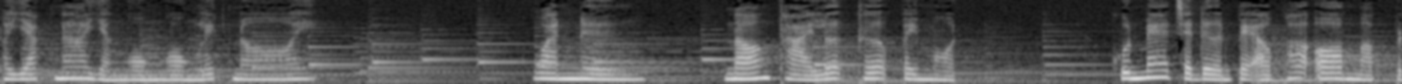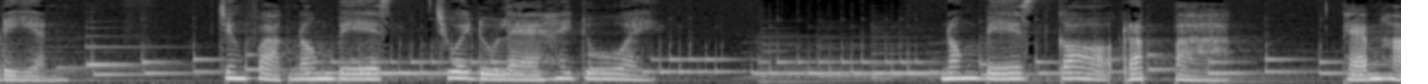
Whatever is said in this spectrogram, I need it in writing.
พยักหน้าอย่างงงงเล็กน้อย วันหนึ่ง น้องถ่ายเลอะเทอะไปหมด คุณแม่จะเดินไปเอาผ้าอ้อมมาเปลี่ยน จึงฝากน้องเบสช่วยดูแลให้ด้วย น้องเบสก็รับปาก แถมหา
